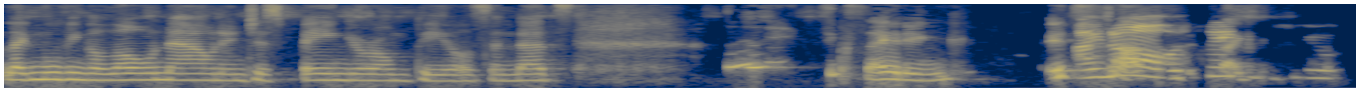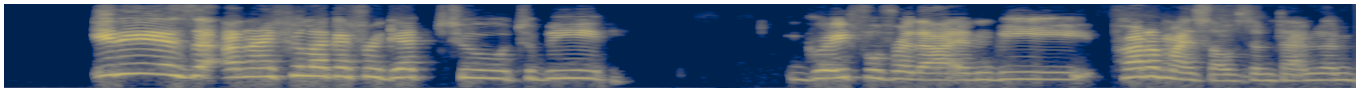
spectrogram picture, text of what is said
like moving alone now and just paying your own bills and that's it's exciting. It's i know thank like, you. It is and i feel like i forget to to be grateful for that and be proud of myself sometimes. I'm,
